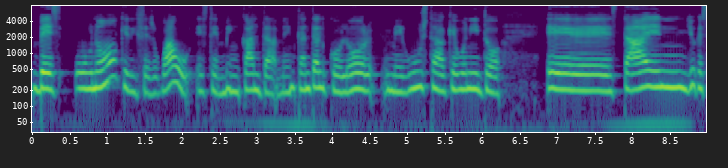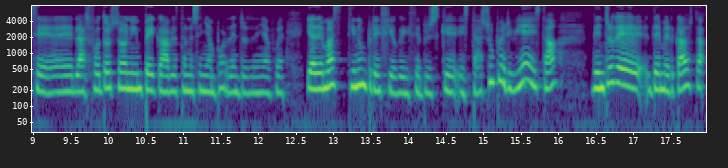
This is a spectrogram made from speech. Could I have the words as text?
Ves uno que dices, wow, este me encanta, me encanta el color, me gusta, qué bonito eh, está en, yo qué sé, las fotos son impecables, te lo enseñan por dentro, te enseñan fuera. Y además tiene un precio que dice, pero es que está súper bien, está dentro de, mercado, está,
